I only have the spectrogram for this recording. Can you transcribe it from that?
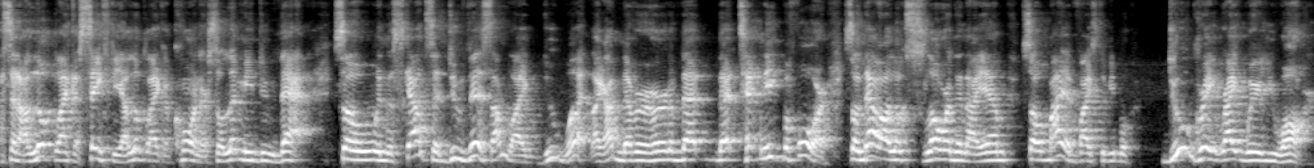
I said, I look like a safety. I look like a corner. So let me do that. So when the scout said, do this, I'm like, do what? Like I've never heard of that, that technique before. So now I look slower than I am. So my advice to people, do great right where you are.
